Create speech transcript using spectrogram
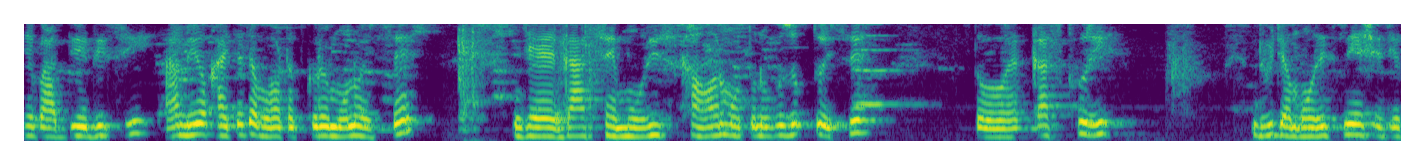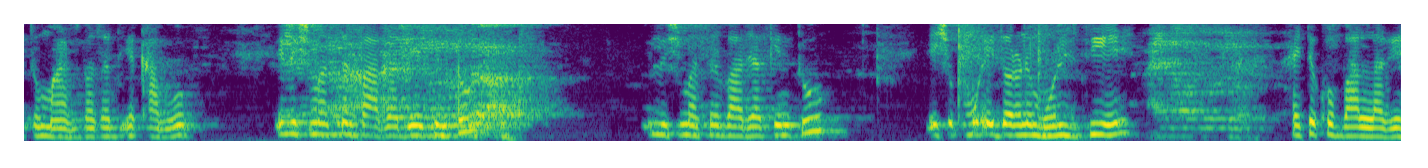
বাদ দিয়ে দিছি আমিও খাইতে যাব হঠাৎ করে মনে হয়েছে যে গাছে মরিচ খাওয়ার মতন উপযুক্ত হয়েছে তো এক কাজ করি দুইটা মরিচ নিয়ে এসে যেহেতু মাছ ভাজা দিয়ে খাব ইলিশ মাছের ভাজা দিয়ে কিন্তু ইলিশ মাছের ভাজা কিন্তু এইসব এই ধরনের মরিচ দিয়ে খাইতে খুব ভালো লাগে।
